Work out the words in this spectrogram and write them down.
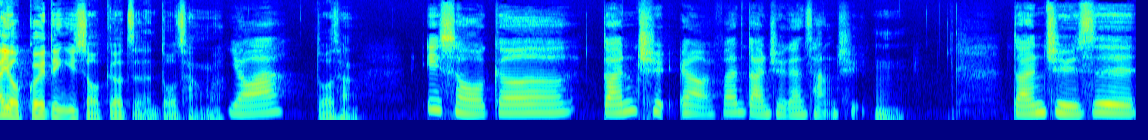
啊，有规定一首歌只能多长吗？有啊，多长？一首歌短曲要分短曲跟长曲，嗯短曲是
